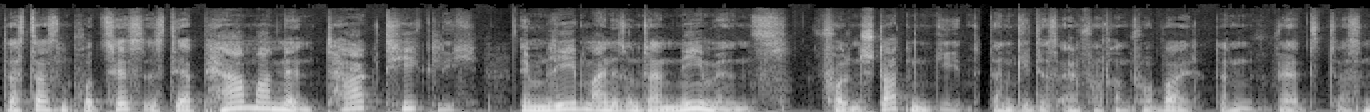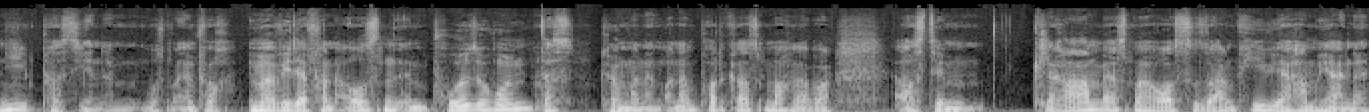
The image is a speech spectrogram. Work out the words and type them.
dass das ein Prozess ist, der permanent, tagtäglich im Leben eines Unternehmens vonstatten geht, dann geht das einfach dran vorbei. Dann wird das nie passieren. Dann muss man einfach immer wieder von außen Impulse holen. Das können wir in einem anderen Podcast machen, aber aus dem Rahmen erstmal heraus zu sagen, okay, wir haben hier eine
